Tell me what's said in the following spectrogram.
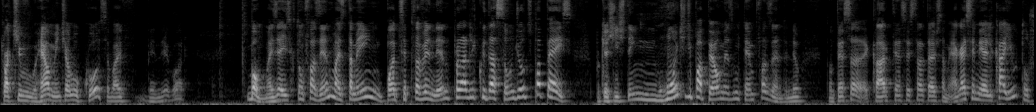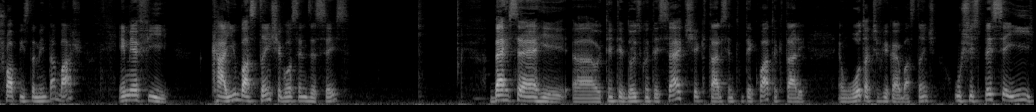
que o ativo realmente alocou, você vai vender agora. Bom, mas é isso que estão fazendo, mas também pode ser que está vendendo para liquidação de outros papéis. Porque a gente tem um monte de papel ao mesmo tempo fazendo, entendeu? Então tem essa, é claro que tem essa estratégia também. HSML caiu, então shoppings também está baixo. MFI caiu bastante, chegou a 116. BRCR uh, 82,57, hectare 134, hectare é um outro ativo que caiu bastante. O XPCI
